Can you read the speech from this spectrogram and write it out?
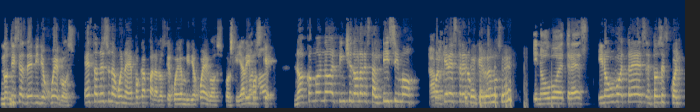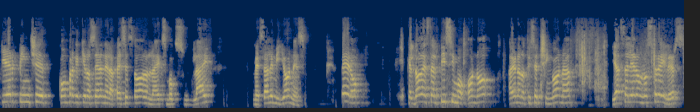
Noticias de videojuegos. Esta no es una buena época para los que juegan videojuegos, porque ya vimos no? que. No, ¿cómo no? El pinche dólar está altísimo. Ah, Cualquier estreno ¿Te que queramos. de tres? Y no hubo E E3. Y no hubo E3, entonces cualquier pinche compra que quiero hacer en el PC Store o en la Xbox Live me sale millones. Pero que el dólar está altísimo o no, hay una noticia chingona. Ya salieron los trailers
